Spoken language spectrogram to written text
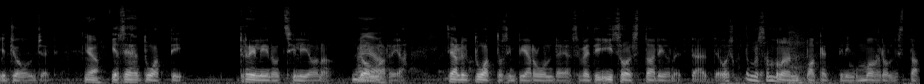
ja Joan Jett. Joo. Ja sehän tuotti trillion ziljoona dollaria. Siellä oli tuottoisimpia rundeja, se veti isoja stadionit täyteen. Olisiko tämmöinen samanlainen paketti niin kuin mahdollista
